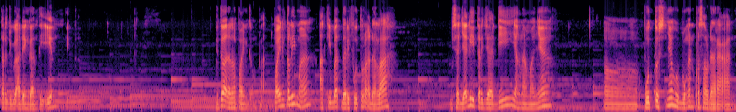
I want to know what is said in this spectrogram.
Ntar juga ada yang gantiin gitu. Itu adalah poin keempat. Poin kelima, akibat dari futur adalah bisa jadi terjadi yang namanya uh, putusnya hubungan persaudaraan.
